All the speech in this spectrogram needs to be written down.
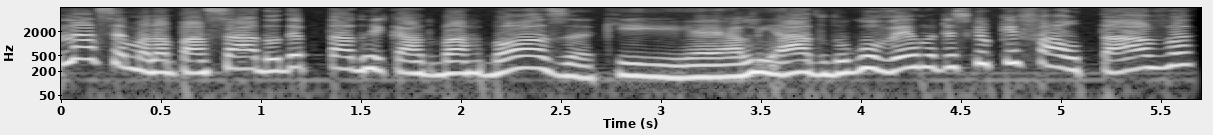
Na semana passada, o deputado Ricardo Barbosa, que é aliado do governo, disse que o que faltava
